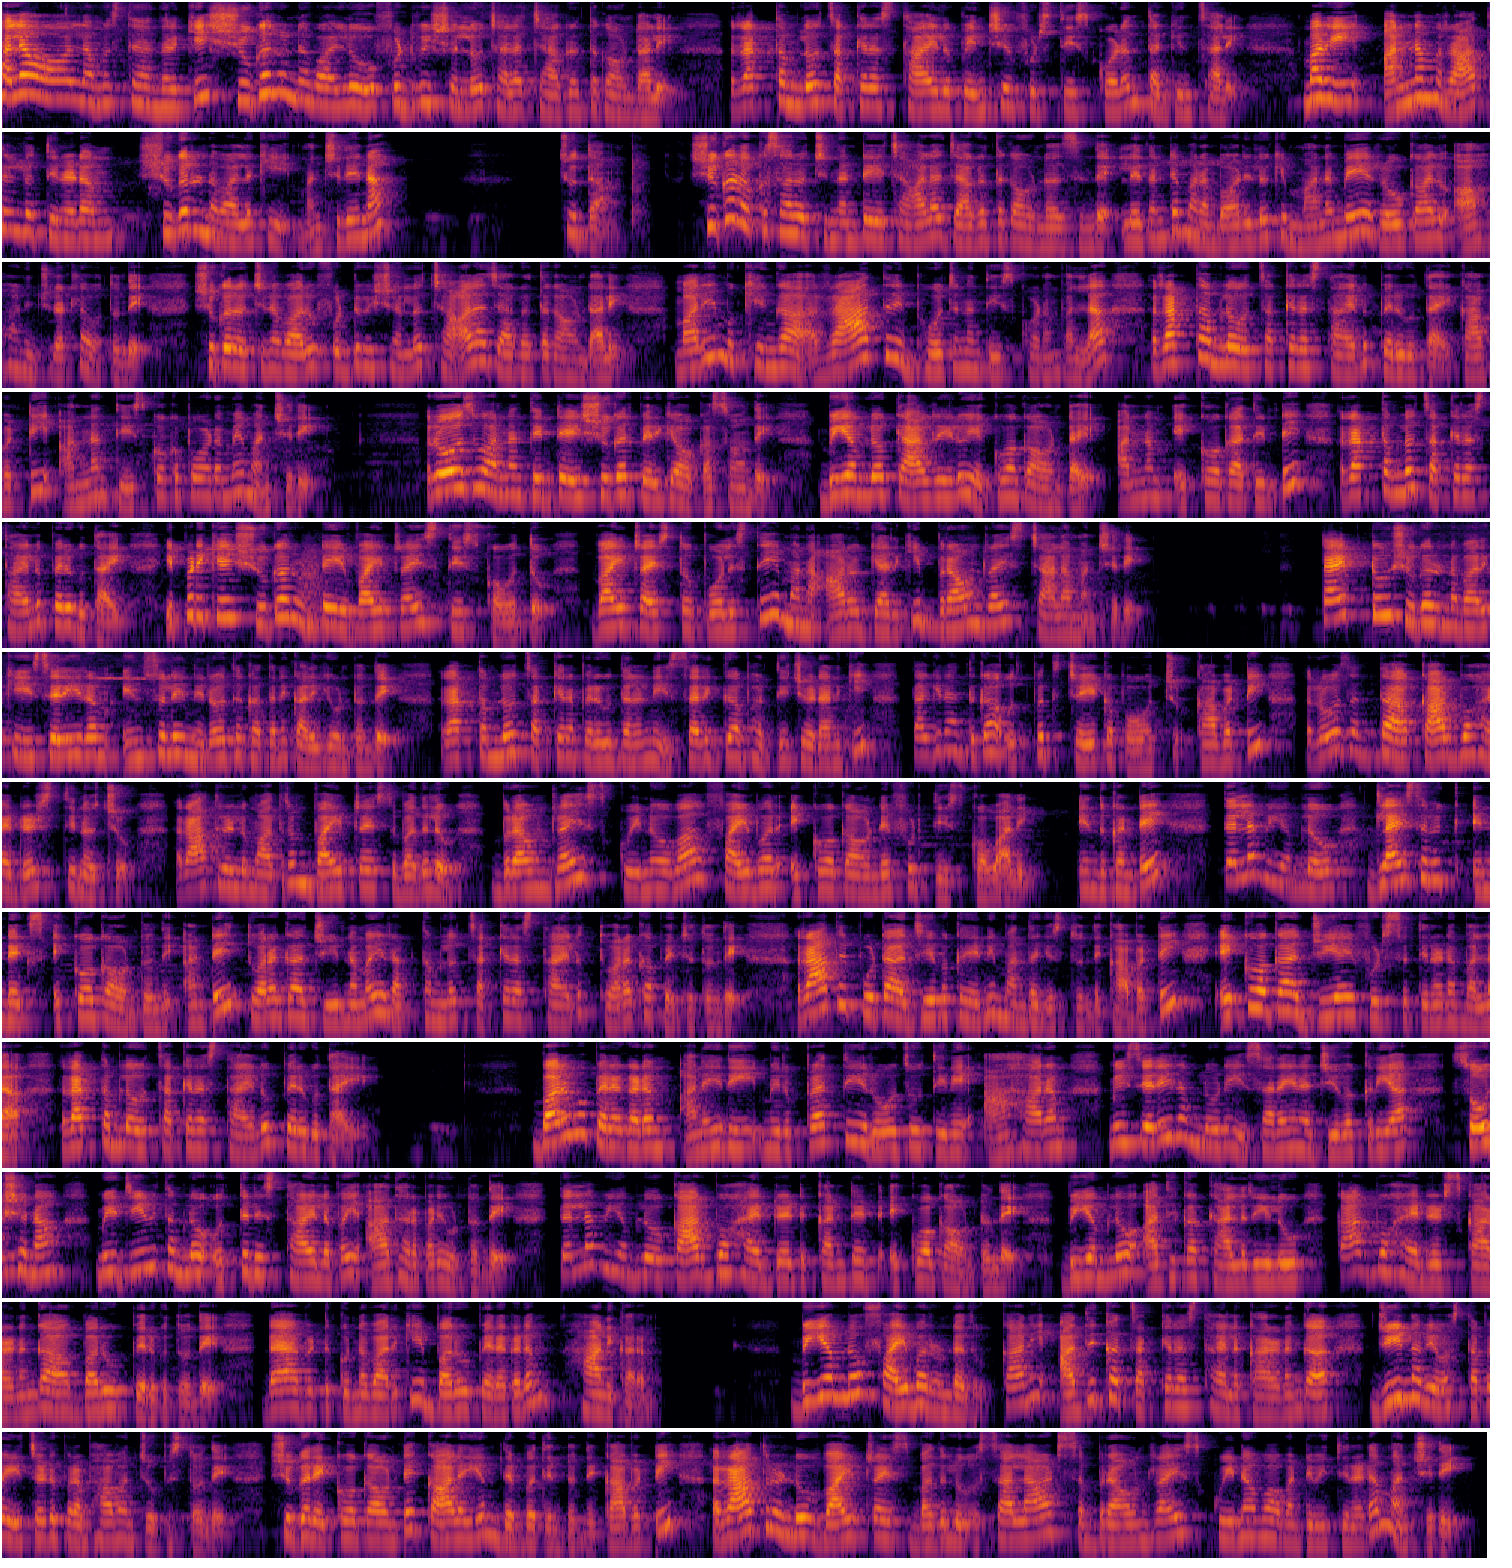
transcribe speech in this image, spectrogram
Hello all నమస్తే అందరికీ. Sugar ఉన్న వాళ్ళు ఫుడ్ విషయంలో చాలా జాగ్రత్తగా ఉండాలి. రక్తంలో చక్కెర స్థాయిలు పెంచే ఫుడ్స్ తీసుకోవడం తగ్గించాలి. మరి అన్నం రాత్రిలో తినడం షుగర్ ఉన్న వాళ్ళకి మంచిదేనా? చూద్దాం. షుగర్ ఒకసారి వచ్చిందంటే చాలా జాగ్రత్తగా ఉండాల్సిందే. లేదంటే మన బాడీలోకి మనమే రోగాలు ఆహ్వానించినట్లు అవుతుంది. షుగర్ వచ్చిన వారు ఫుడ్ విషయంలో చాలా జాగ్రత్తగా ఉండాలి. మరీ ముఖ్యంగా రాత్రి భోజనం తీసుకోవడం వల్ల రక్తంలో చక్కెర స్థాయిలు పెరుగుతాయి. కాబట్టి అన్నం తీసుకోకపోవడమే మంచిది. రోజు అన్నం తింటే షుగర్ పెరిగే అవకాశం ఉంది. బియ్యంలో క్యాలరీలు ఎక్కువగా ఉంటాయి. అన్నం ఎక్కువగా తింటే రక్తంలో చక్కెర స్థాయిలు పెరుగుతాయి. ఇప్పటికే షుగర్ ఉంటే వైట్ రైస్ తీసుకోవద్దు. వైట్ రైస్తో పోలిస్తే మన ఆరోగ్యానికి బ్రౌన్ రైస్ చాలా మంచిది. టైప్ టూ షుగర్ ఉన్న వారికి శరీరం ఇన్సులిన్ నిరోధకతని కలిగి ఉంటుంది. రక్తంలో చక్కెర పెరుగుదలని సరిగ్గా భర్తీ చేయడానికి తగినంతగా ఉత్పత్తి చేయకపోవచ్చు. కాబట్టి రోజంతా కార్బోహైడ్రేట్స్ తినొచ్చు. రాత్రులు మాత్రం వైట్ రైస్ బదులు బ్రౌన్ రైస్ క్వినోవా ఫైబర్ ఎక్కువగా ఉండే ఫుడ్ తీసుకోవాలి. ఎందుకంటే తెల్ల బియ్యంలో గ్లైసెమిక్ ఇండెక్స్ ఎక్కువగా ఉంటుంది. అంటే త్వరగా జీర్ణమై రక్తంలో చక్కెర స్థాయిలు త్వరగా పెంచుతుంది. రాత్రిపూట జీవక్రియని మందగిస్తుంది. కాబట్టి ఎక్కువగా జిఐ ఫుడ్స్ తినడం వల్ల రక్తంలో చక్కెర స్థాయిలు పెరుగుతాయి. బరువు పెరగడం అనేది మీరు ప్రతిరోజు తినే ఆహారం. మీ శరీరంలోని సరైన జీవక్రియ శోషణ మీ జీవితంలో ఒత్తిడి స్థాయిలపై ఆధారపడి ఉంటుంది. తెల్ల బియ్యంలో కార్బోహైడ్రేట్ కంటెంట్ ఎక్కువగా ఉంటుంది. బియ్యంలో అధిక క్యాలరీలు కార్బోహైడ్రేట్స్ కారణంగా బరువు పెరుగుతుంది. డయాబెటిక్ ఉన్న వారికి బరువు పెరగడం హానికరం. బియ్యంలో ఫైబర్ ఉండదు. కానీ అధిక చక్కెర స్థాయిల కారణంగా జీర్ణ వ్యవస్థపై చెడు ప్రభావం చూపిస్తుంది. షుగర్ ఎక్కువగా ఉంటే కాలేయం దెబ్బతింటుంది. కాబట్టి రాత్రుళ్ళు వైట్ రైస్ బదులు సలాడ్స్ బ్రౌన్ రైస్ క్వినోవా వంటివి తినడం మంచిది.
